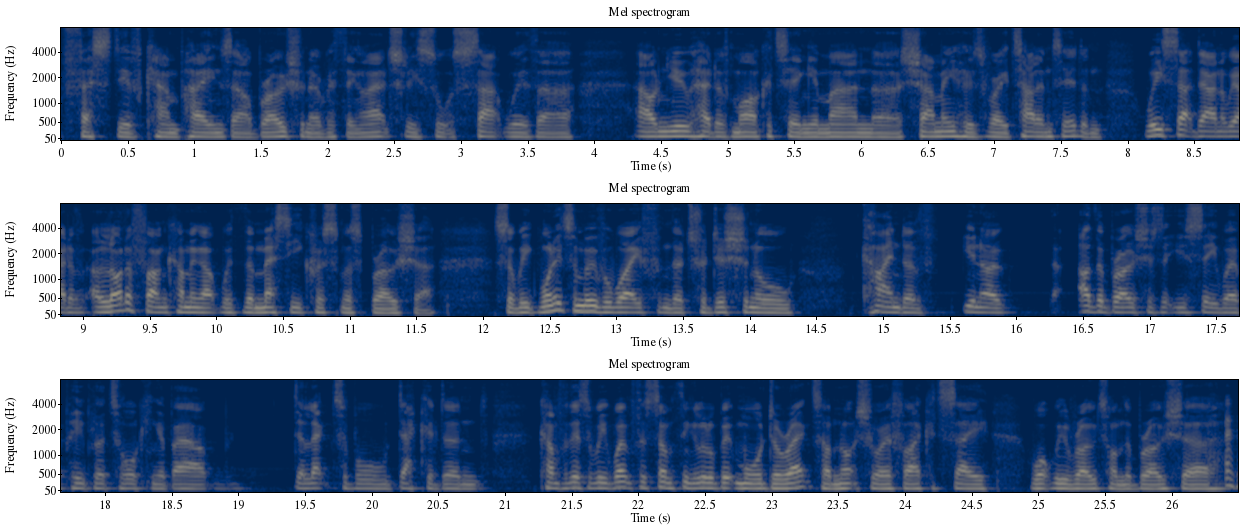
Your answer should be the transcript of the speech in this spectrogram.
festive campaigns, our brochure and everything, I actually sort of sat with uh, our new head of marketing, Iman uh, Shami, who's very talented, and we sat down and we had a, a lot of fun coming up with the messy Christmas brochure. So we wanted to move away from the traditional kind of, you know, other brochures that you see where people are talking about delectable, decadent, come for this. We went for something a little bit more direct. I'm not sure if I could say what we wrote on the brochure on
